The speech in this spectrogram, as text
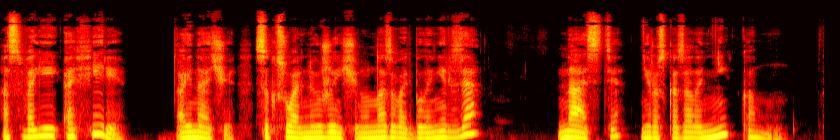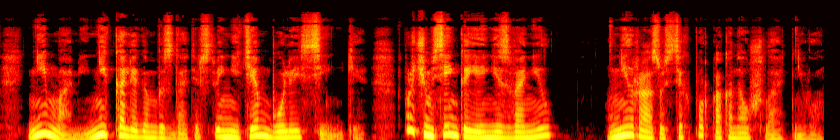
О своей афере, а иначе сексуальную женщину назвать было нельзя, Настя не рассказала никому. Ни маме, ни коллегам в издательстве, ни тем более Сеньке. Впрочем, Сенька ей не звонил ни разу с тех пор, как она ушла от него.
